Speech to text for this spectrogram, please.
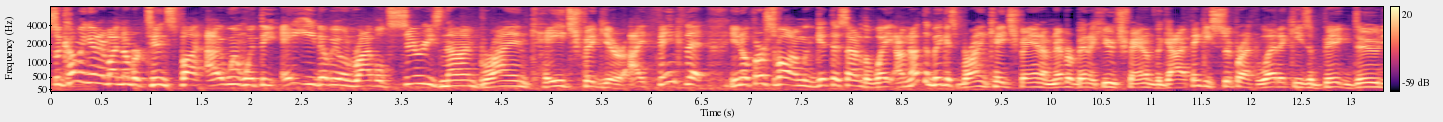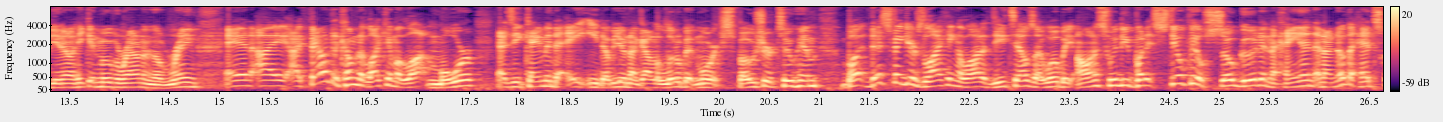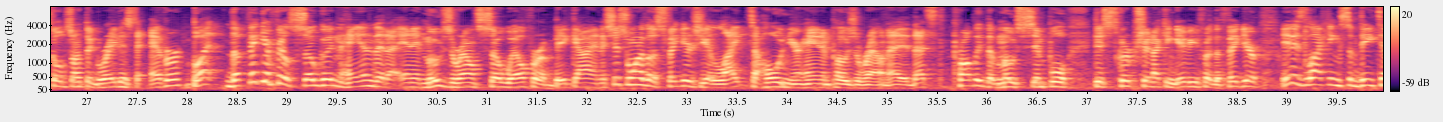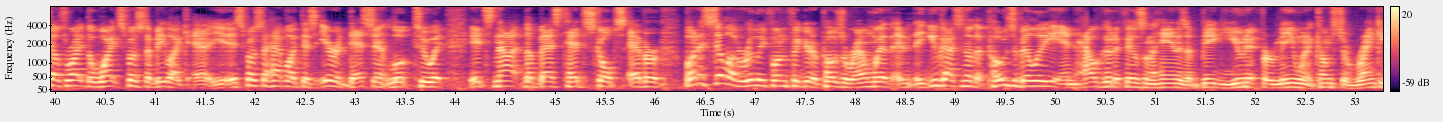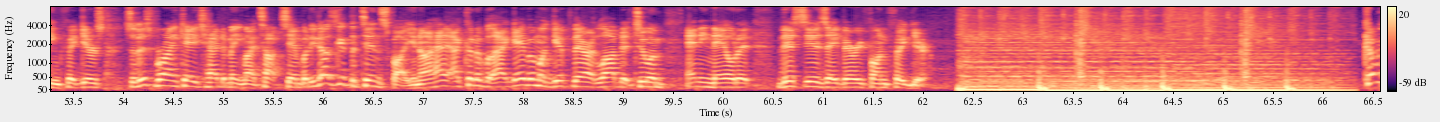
So coming in at my number 10 spot, I went with the AEW Unrivaled Series 9 Brian Cage figure. I think that, you know, first of all, I'm going to get this out of the way. I'm not the biggest Brian Cage fan. I've never been a huge fan of the guy. I think he's super athletic. He's a big dude. You know, he can move around in the ring. And I, I found to come to like him a lot more as he came into AEW and I got a little bit more exposure to him. But this figure is lacking a lot of details, I will be honest with you, but it still feels so good in the hand. And I know the head sculpts aren't the greatest ever, but the figure feels so good in hand that I, and it moves around so well for a big guy and it's just one of those figures you like to hold in your hand and pose around. Uh, that's probably the most simple description I can give you for the figure. It is lacking some details, right? The white's supposed to be like, uh, it's supposed to have like this iridescent look to it. It's not the best head sculpts ever, but it's still a really fun figure to pose around with and you guys know that posability and how good it feels in the hand is a big unit for me when it comes to ranking figures. So this Brian Cage had to make my top 10, but he does get the 10 spot. You know, I, I could have, I gave him a gift there, I lobbed it to him, and he nailed it. This is a very fun figure.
